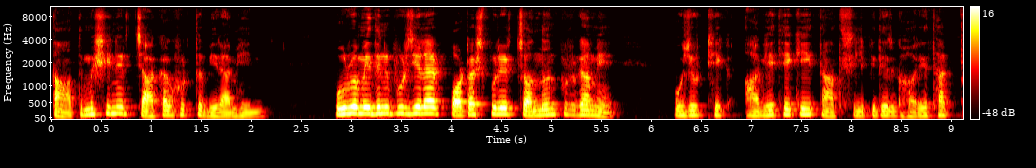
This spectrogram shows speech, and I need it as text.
তাঁত মেশিনের চাকা ঘুরত বিরামহীন। পূর্ব মেদিনীপুর জেলার পটাশপুরের চন্দনপুর গ্রামে পুজোর ঠিক আগে থেকেই তাঁত শিল্পীদের ঘরে থাকত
